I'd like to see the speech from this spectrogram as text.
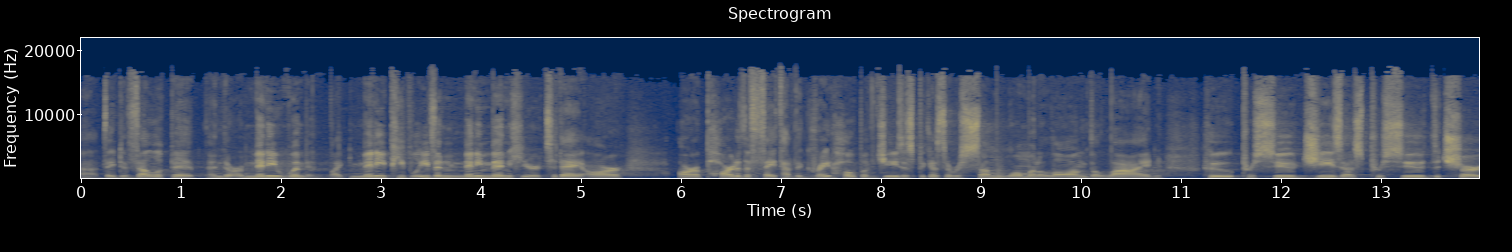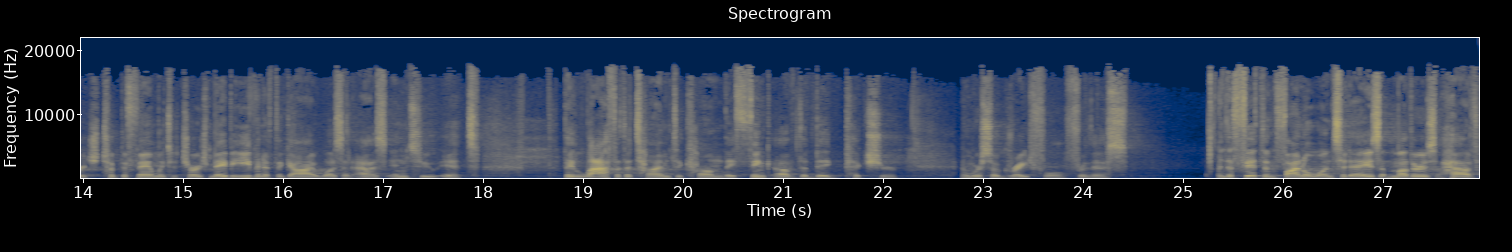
uh, they develop it, and there are many women, like many people, even many men here today, are are a part of the faith, have the great hope of Jesus because there was some woman along the line who pursued Jesus, pursued the church, took the family to church, maybe even if the guy wasn't as into it. They laugh at the time to come, they think of the big picture, and we're so grateful for this. And the fifth and final one today is that mothers have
